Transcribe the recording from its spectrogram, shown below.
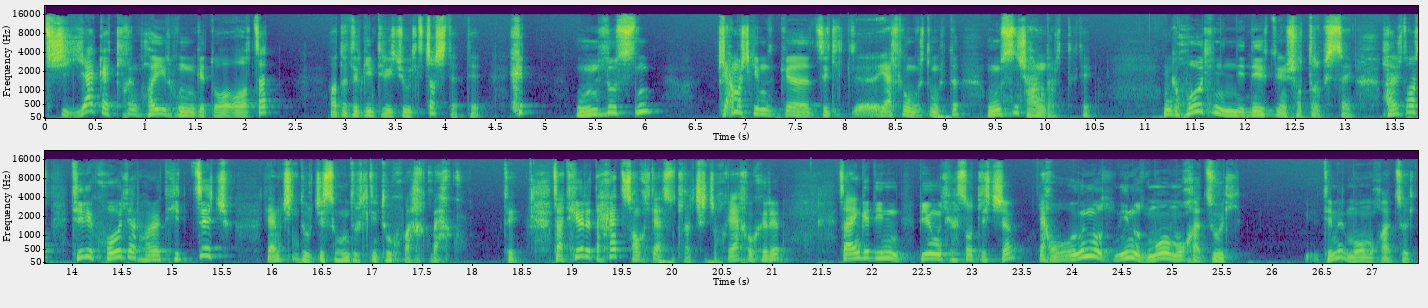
Чи яг адилхан хоёр хүн ингээд уулзаад одоо тэр гимт хэрэгч үлдэж байгаа шүү дээ тий. Тэгэхэд үнэлүүлсэн ямар ч гимт ялган өнгөрт мөртөө үнсэн шоронд ордог тий. Ингээ хуулийн нэрт юм шудраг бисээ. Хоёрдугаар тэрийг хуулиар хориод хідзээч ямчин төржсэн хүндрэлтийн түүх байх байхгүй. Тий. За тэгэхээр дахиад сонголтын асуудал гарч ирж байгаа. Яг үхээр За ингээд энэ бие үнэлэх асуудлыг чинь яг энэ бол энэ бол муу муухай зүйл тийм ээ муу муухай зүйл.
